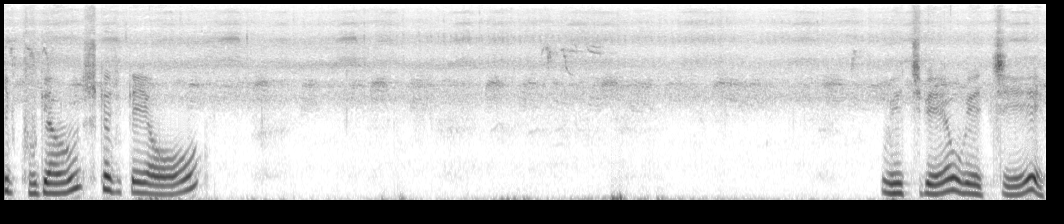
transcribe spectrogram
집 구경 시켜줄게요. 우회집이에요, 우회집.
